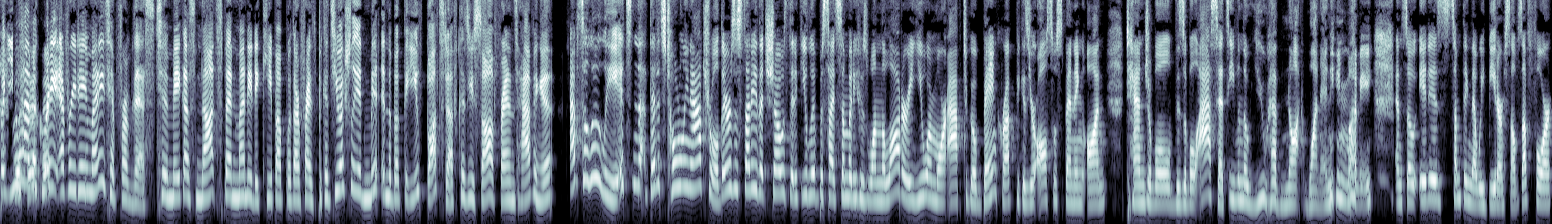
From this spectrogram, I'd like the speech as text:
But you have a great everyday money tip from this to make us not spend money to keep up with our friends because you actually admit in the book that you've bought stuff because you saw friends having it. Absolutely. It's not, that it's totally natural. There's a study that shows that if you live beside somebody who's won the lottery, you are more apt to go bankrupt because you're also spending on tangible, visible assets, even though you have not won any money. And so it is something that we beat ourselves up for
